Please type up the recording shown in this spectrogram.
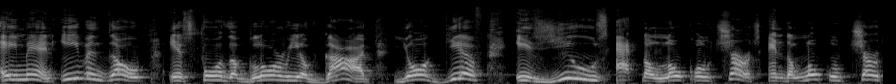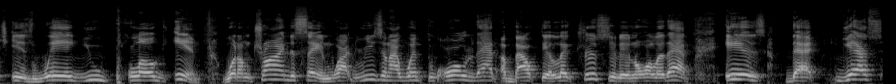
amen, even though it's for the glory of God, your gift is used at the local church, and the local church is where you plug in. What I'm trying to say, and what reason I went through all of that about the electricity and all of that, is that yes,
